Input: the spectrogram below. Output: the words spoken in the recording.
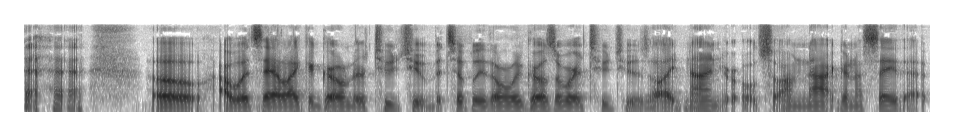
oh, I would say I like a girl in their tutu, but typically the only girls that wear tutus are like nine year olds, so I'm not going to say that.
